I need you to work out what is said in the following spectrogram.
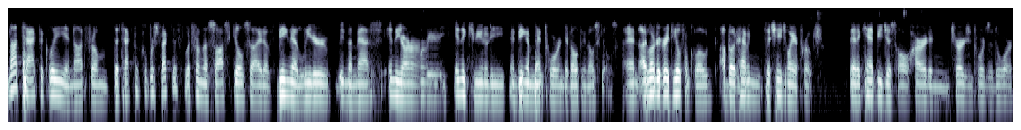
not tactically and not from the technical perspective, but from the soft skill side of being that leader in the mess, in the army, in the community, and being a mentor and developing those skills. And I learned a great deal from Claude about having to change my approach. That it can't be just all hard and charging towards the door.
